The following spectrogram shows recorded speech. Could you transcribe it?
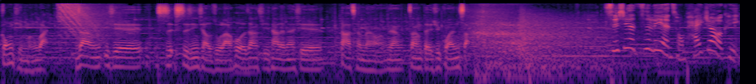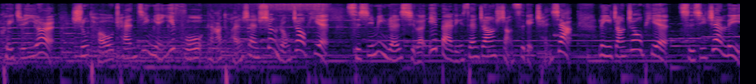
宫廷门外，让一些市市井小卒啦，或者让其他的那些大臣们哦，这样这样得去观赏。慈禧的自恋从拍照可以窥之一二，梳头、穿镜面衣服、拿团扇盛容照片。慈禧命人洗了一百零三张，赏赐给臣下。另一张照片，慈禧站立，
